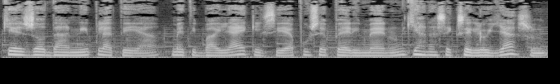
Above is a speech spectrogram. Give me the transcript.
και ζωντανή πλατεία με την παλιά εκκλησία που σε περιμένουν για να σε ξελογιάσουν.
